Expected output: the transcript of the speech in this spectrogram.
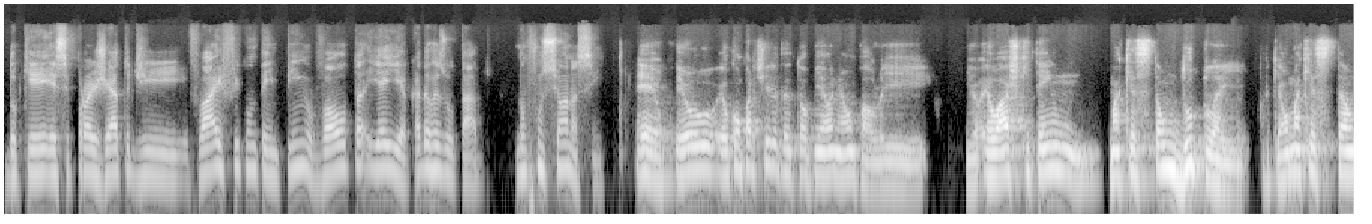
do que esse projeto de vai, fica um tempinho, volta, e aí, cadê o resultado? Não funciona assim. É, eu, eu, eu compartilho da tua opinião, Paulo, e eu, eu acho que tem um, uma questão dupla aí, porque é uma questão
